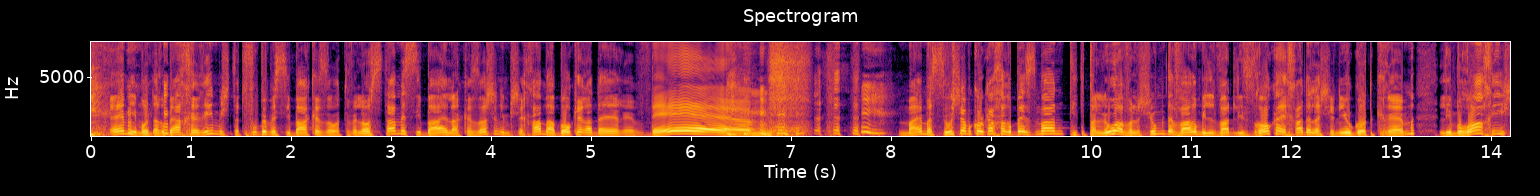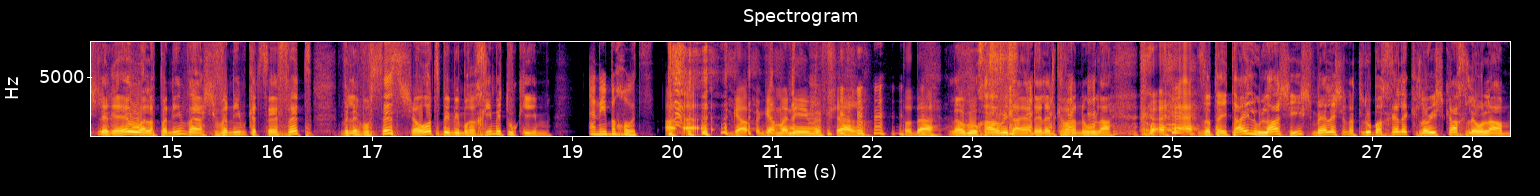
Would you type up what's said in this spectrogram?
הם, עם עוד הרבה אחרים, השתתפו במסיבה כזאת, ולא סתם מסיבה, אלא כזו שנמשכה מהבוקר עד הערב. דאם. מה הם עשו שם כל כך הרבה זמן? תתפלאו, אבל שום דבר מלבד לזרוק האחד על השני עוגות קרם, למרוח איש לרעהו על הפנים והישבנים קצפת, ולבוסס שעות בממרחים מתוקים. אני בחוץ. אה, אה, גם- גם אני, אם אפשר. תודה. לא מאוחר מדי, הדלת כבר נעולה. זאת הייתה הילולה שאיש מאלה שנטלו בה חלק לא ישכח לעולם.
